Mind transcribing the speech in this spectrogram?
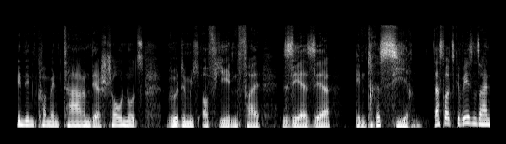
in den Kommentaren der Shownotes, würde mich auf jeden Fall sehr sehr interessieren. Das soll es gewesen sein.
